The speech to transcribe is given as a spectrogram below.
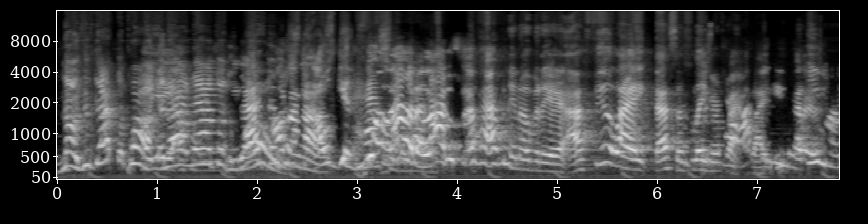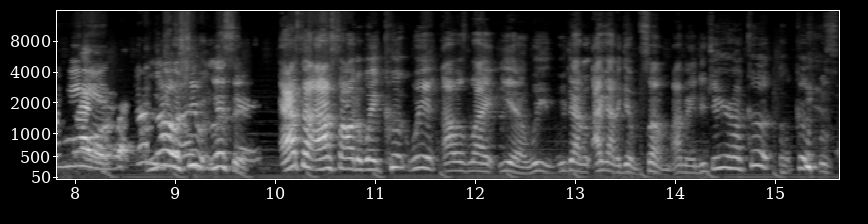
No, you got the part, Oh, yeah, and yeah, I allowed yeah. the got the ball. I was, I was getting You hassled. allowed a lot of stuff happening over there. I feel like that's a flagrant fact. Like you gotta. my hand. I No, she it listen. After I saw the way Cook went, I was like, yeah, we we got. I got to give him something. I mean, did you hear her cook? Her cook was.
